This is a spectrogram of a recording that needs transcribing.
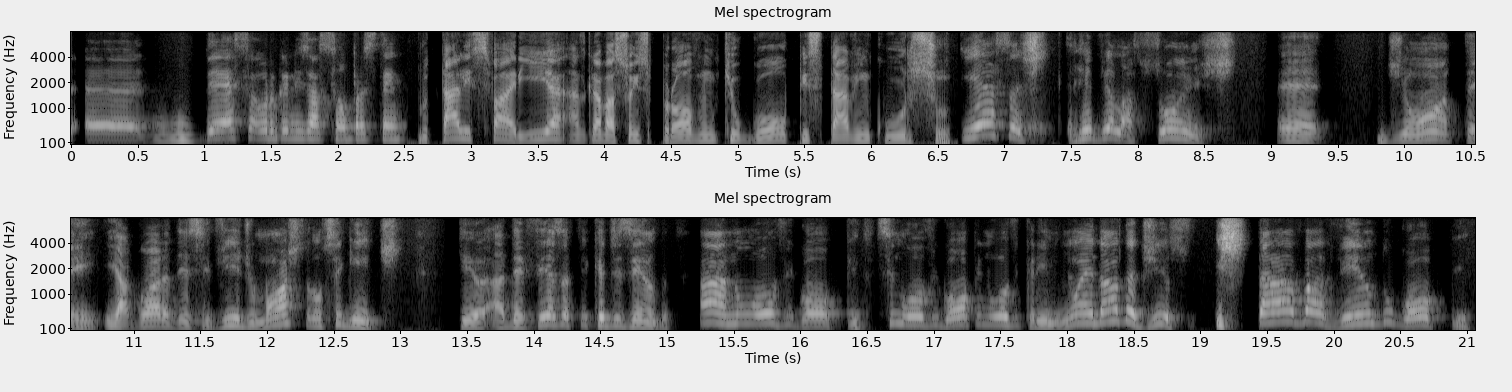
uh, dessa organização para se tentar. Para o Thales Faria, as gravações provam que o golpe estava em curso. E essas revelações é, de ontem e agora desse vídeo mostram o seguinte: que a defesa fica dizendo: ah, não houve golpe. Se não houve golpe, não houve crime. Não é nada disso. Estava havendo golpe.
